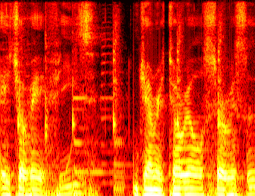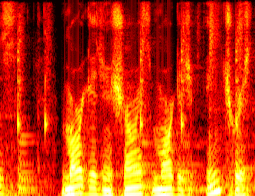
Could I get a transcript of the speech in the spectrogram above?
HOA fees, janitorial services, mortgage insurance, mortgage interest,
